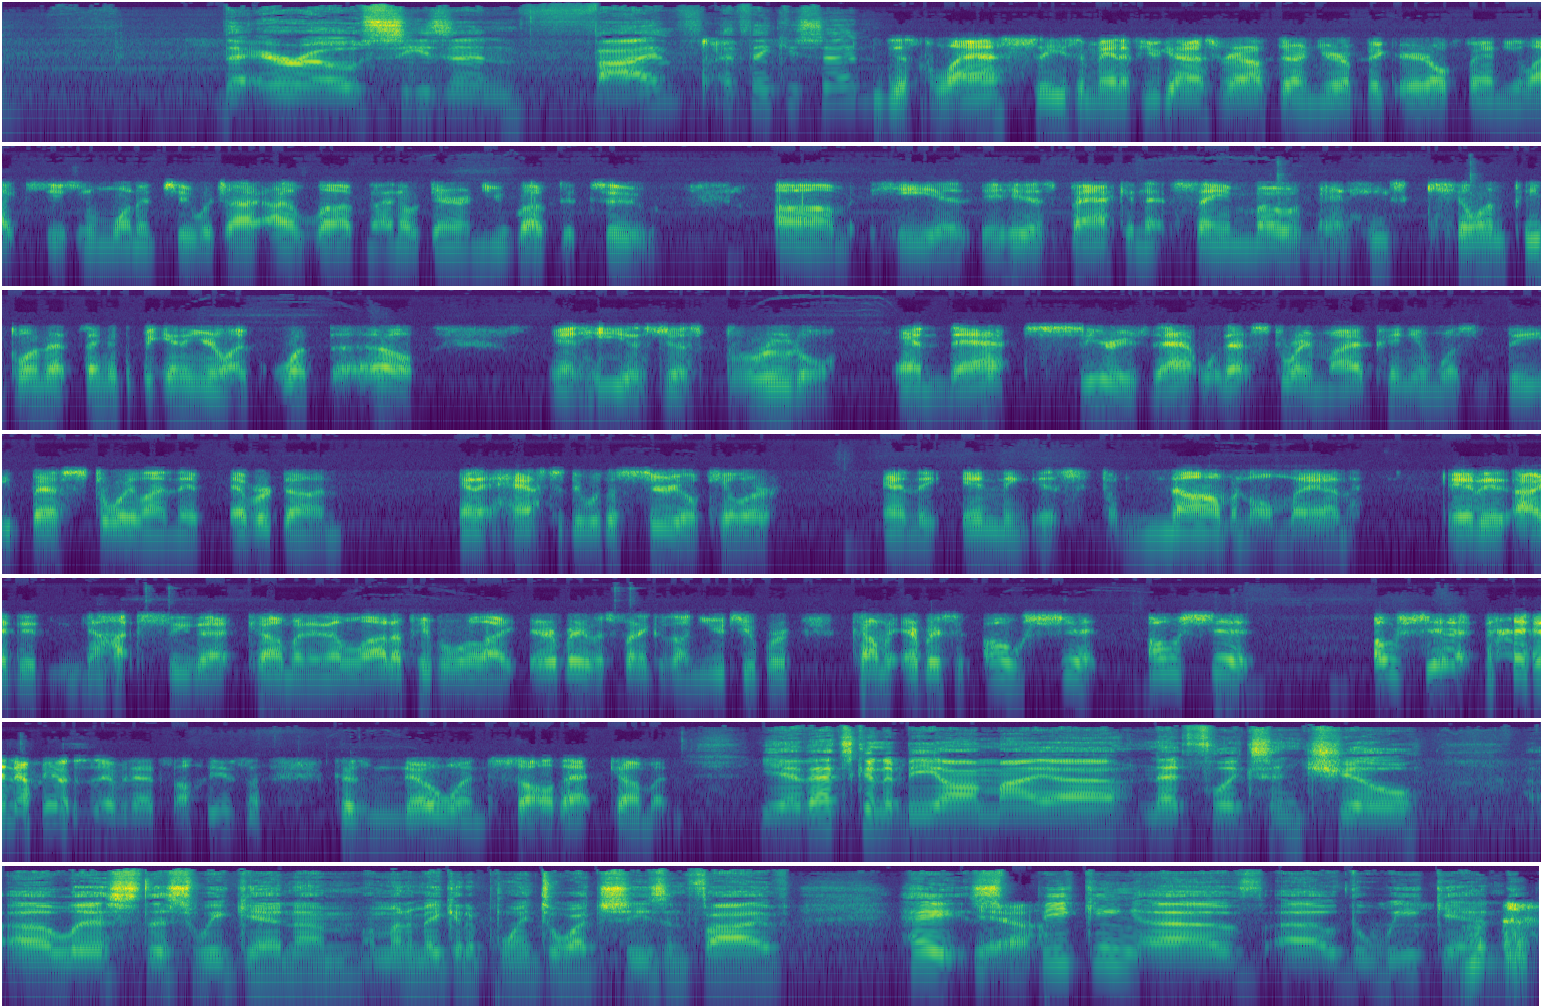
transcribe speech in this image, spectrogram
the Arrow season five. I think you said. This last season, man, if you guys are out there and you're a big Arrow fan, you like season one and two, which I, I loved, and I know Darren, you loved it too. Um, he is he is back in that same mode, man. He's killing people in that thing at the beginning. You're like, what the hell? And he is just brutal. And that series, that that story, in my opinion, was the best storyline they've ever done, and it has to do with a serial killer, and the ending is phenomenal, man. It is, I did not see that coming, and a lot of people were like, everybody was funny because on YouTube were coming, everybody said, "Oh shit, oh shit, oh shit," and I mean, that's all because no one saw that coming. Yeah, that's going to be on my uh, Netflix and chill uh, list this weekend. Um, I'm going to make it a point to watch season five. Hey, Yeah. speaking of uh, the weekend,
